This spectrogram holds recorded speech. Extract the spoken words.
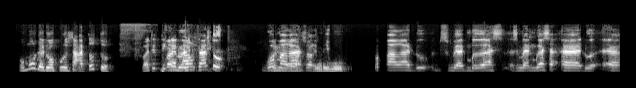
umur udah 21 tuh. Berarti tiga tahun 2001 gue malah 2002. sorry 2000. gue malah du, 19 19 eh, dua, eh,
